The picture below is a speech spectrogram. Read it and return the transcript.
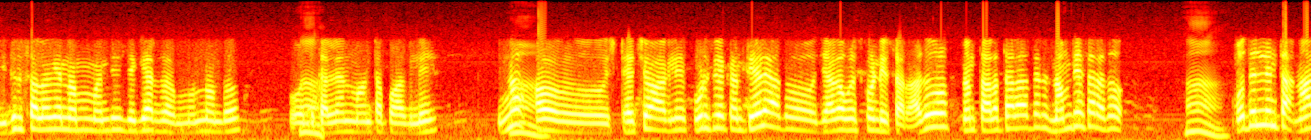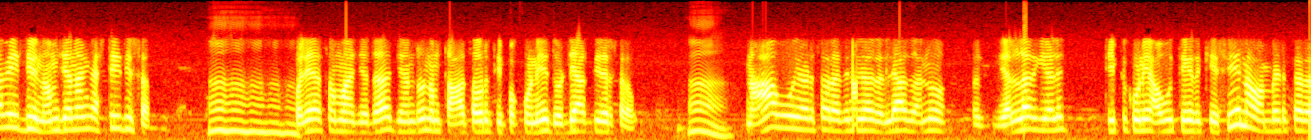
ಇದ್ರ ಸಲುವಾಗಿ ನಮ್ ಮಂದಿ ಜಗ್ಯಾರ ಸರ್ ಮುನ್ನೊಂದು ಒಂದು ಕಲ್ಯಾಣ ಮಂಟಪ ಆಗ್ಲಿ ಇನ್ನ ಸ್ಟ್ಯಾಚು ಆಗ್ಲಿ ಕೂಡಿಸ್ಬೇಕಂತೇಳಿ ಅದು ಜಾಗ ಉಳಿಸ್ಕೊಂಡಿವಿ ಸರ್. ಅದು ನಮ್ ತಲ ತಲ ನಮ್ದೇ ಸರ್ ಅದು. ಹಾ. ಮೊದಲಿನಿಂದ ನಾವೇ ಇದ್ದೀವಿ ನಮ್ ಜನಾಂಗ ಅಷ್ಟೇ ಇದೀವಿ ಸರ್. ಹಾ ಹಾ ಹಾ ಹಾ ಹಾ. ಕೊಲೆಯ ಸಮಾಜದ ಜನರು ನಮ್ ತಾತವ್ರು ತಿಪ್ಪಕ್ಕೋಣಿ ದೊಡ್ಡ ಆಗ್ತಿದಾರೆ ಸರ್ ಹಾ. ನಾವು ಎರಡ್ ಸಾವಿರ ಹದಿನೇಳರಲ್ಲಿ ಅದು ಅನ್ನು ಎಲ್ಲರಿಗೆ ಹೇಳಿ ತಿಪ್ಪಿಕುಣಿ ಅವು ತೆಗೆದ ಕೇಸಿ ನಾವು ಅಂಬೇಡ್ಕರ್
